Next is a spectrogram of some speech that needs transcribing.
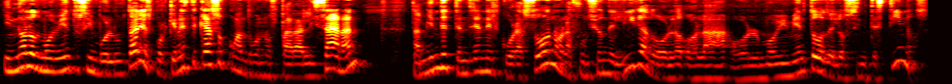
y no los movimientos involuntarios, porque en este caso cuando nos paralizaran, también detendrían el corazón o la función del hígado o, la, o, el movimiento de los intestinos,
